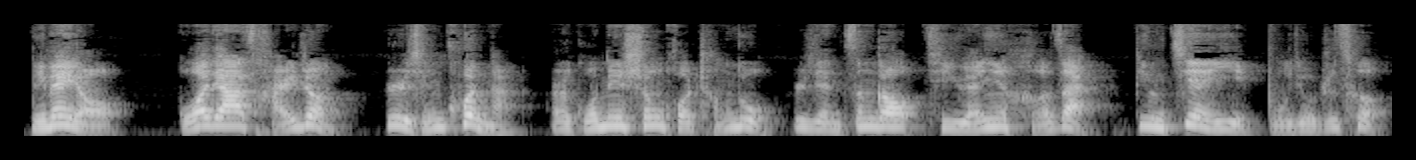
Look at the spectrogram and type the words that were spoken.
里面有国家财政日行困难，而国民生活程度日渐增高，其原因何在，并建议补救之策。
